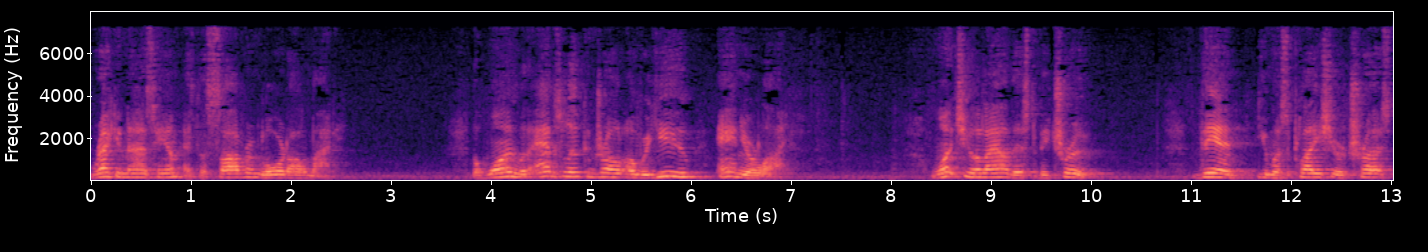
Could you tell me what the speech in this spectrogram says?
recognize Him as the sovereign Lord Almighty the one with absolute control over you and your life. Once you allow this to be true, then you must place your trust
